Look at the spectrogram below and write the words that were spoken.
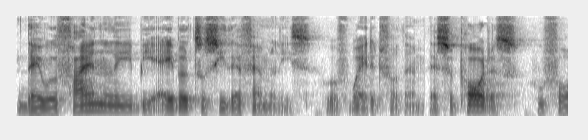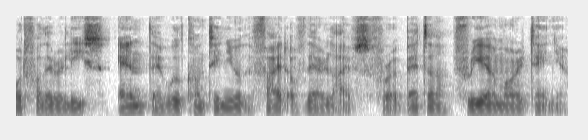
They will finally be able to see their families who have waited for them, their supporters who fought for their release, and they will continue the fight of their lives for a better, freer Mauritania.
